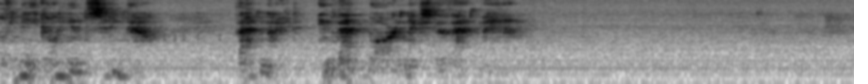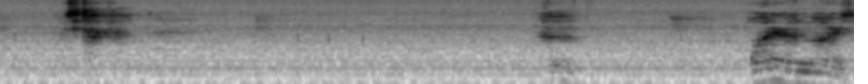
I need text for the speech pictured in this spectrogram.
of me going and sitting down that night in that bar next to that man. What's he talking about? Huh. Water on Mars.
